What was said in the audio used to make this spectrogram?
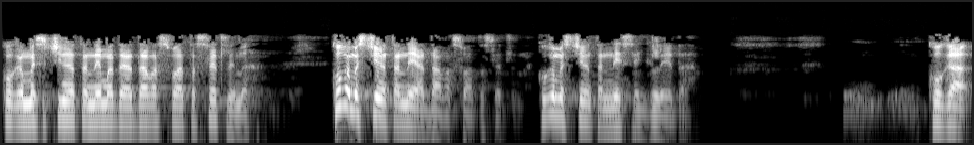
кога месечината нема да ја дава својата светлина. Кога месечината не ја дава својата светлина? Кога месечината не се гледа? Кога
